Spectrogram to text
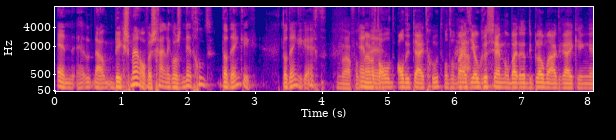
en eh, nou, Big Smile, waarschijnlijk was het net goed. Dat denk ik. Dat denk ik echt. nou, volgens En, mij was het eh, al, al die tijd goed. Want volgens mij is hij ook recent nog bij de diploma-uitreiking. eh,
